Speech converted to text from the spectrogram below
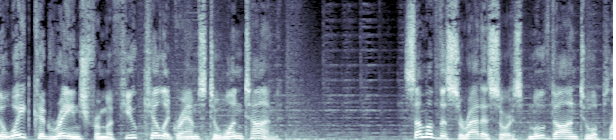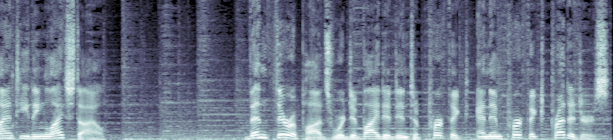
the weight could range from a few kilograms to 1 ton. Some of the ceratosaurs moved on to a plant-eating lifestyle. Then theropods were divided into perfect and imperfect predators.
